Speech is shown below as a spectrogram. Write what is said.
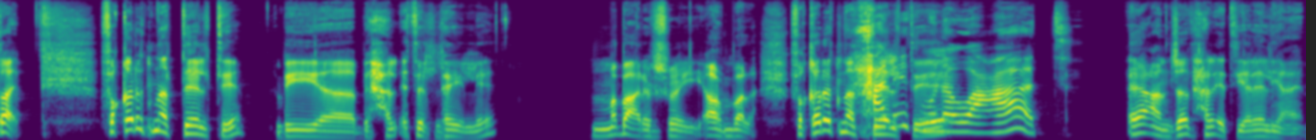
طيب فقرتنا الثالثه ب- بحلقة الليلة. ما بعرف شو هي آه بلا. فقرتنا حلقة الثالثه منوعات. إيه عن جد حلقة يا ليل يا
